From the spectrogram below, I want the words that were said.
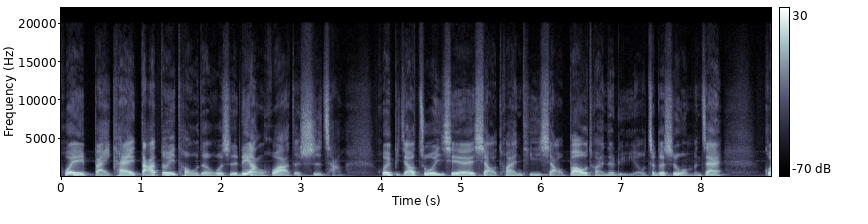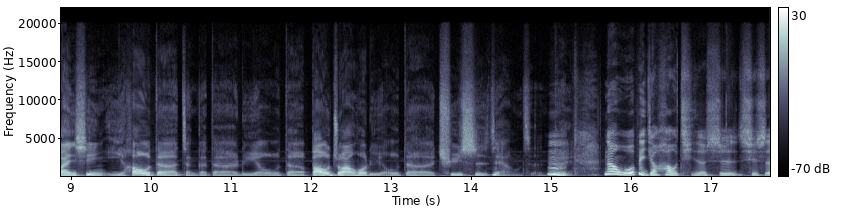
会摆开大堆头的或是量化的市场。会比较做一些小团体、小包团的旅游，这个是我们在关心以后的整个的旅游的包装或旅游的趋势这样子。嗯，那我比较好奇的是，其实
